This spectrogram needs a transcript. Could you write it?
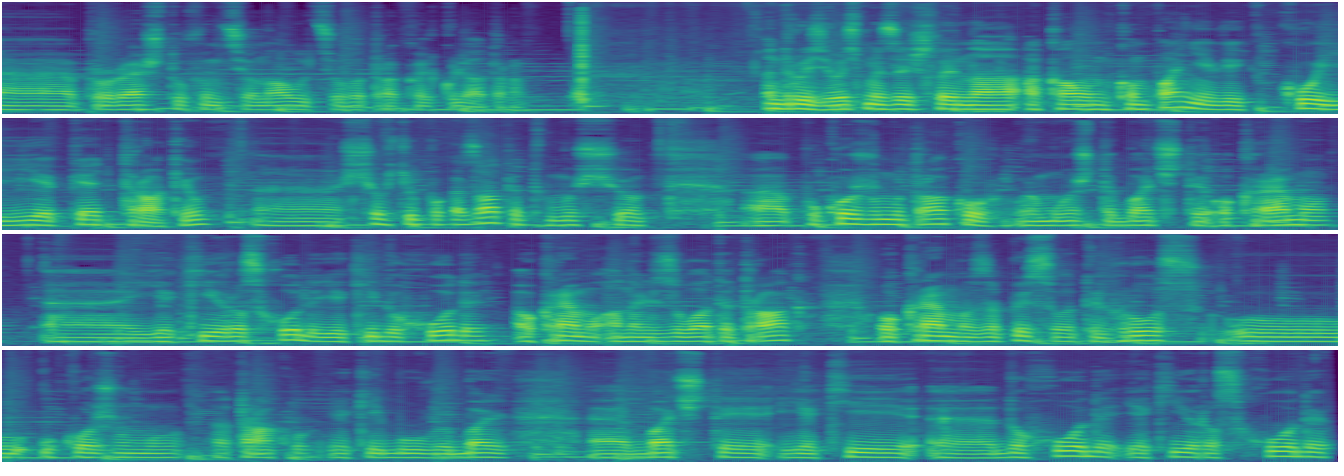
е, про решту функціоналу цього трак-калькулятора. Друзі, ось ми зайшли на аккаунт компанії, в якої є 5 траків. Е, Що хотів показати, тому що по кожному траку ви можете бачити окремо, які розходи, які доходи, окремо аналізувати трак, окремо записувати гроз у, у кожному е, траку, який був. Ви ба- е, які е, доходи, які розходи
